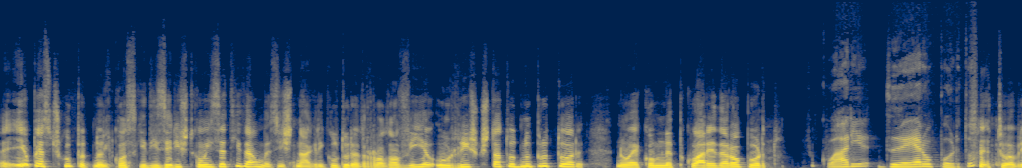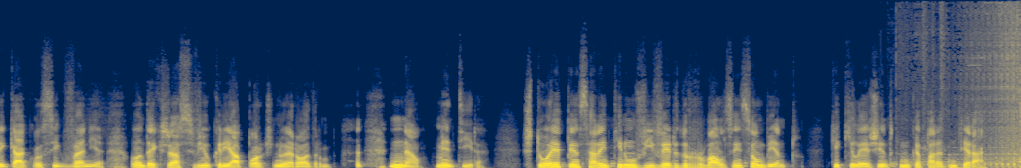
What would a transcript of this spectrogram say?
Eu peço desculpa por não lhe consegui dizer isto com exatidão, mas isto na agricultura de rodovia, o risco está todo no produtor. Não é como na pecuária de aeroporto. Pecuária de aeroporto. Estou a brincar consigo, Vânia. Onde é que já se viu criar porcos no aeródromo? Não, mentira. Estou é a pensar em ter um viveiro de robalos em São Bento, que aquilo é gente que nunca para de meter água.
